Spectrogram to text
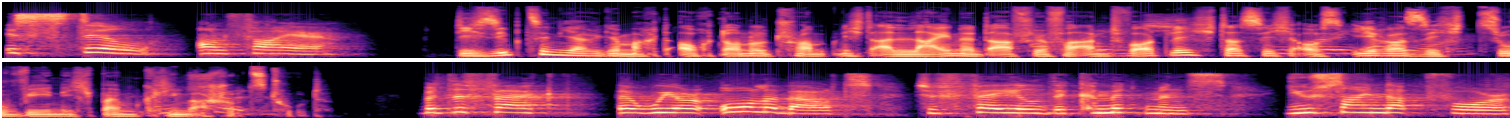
is still on fire. Die 17-Jährige macht auch Donald Trump nicht alleine dafür verantwortlich, dass sich aus ihrer Sicht zu wenig beim Klimaschutz tut. But the fact that we are all about to fail the commitments you signed up for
